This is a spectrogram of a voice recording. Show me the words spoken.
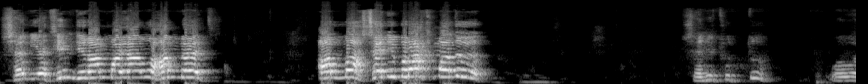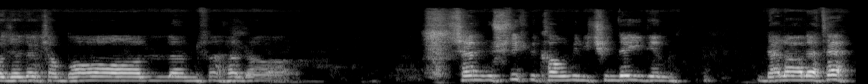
Sen yetimdir ama ya Muhammed Allah seni bırakmadı. Seni tuttu. Ve vecedeke dallen feheda Sen müşrik bir kavmin içindeydin. Delalete,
